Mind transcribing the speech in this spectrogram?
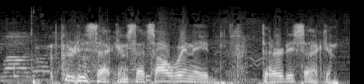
Well, there are 30 seconds. That's all we need. 30 seconds.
